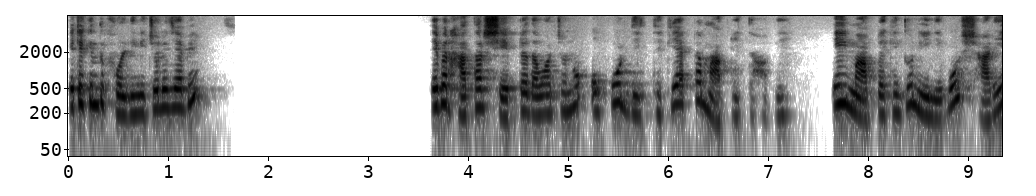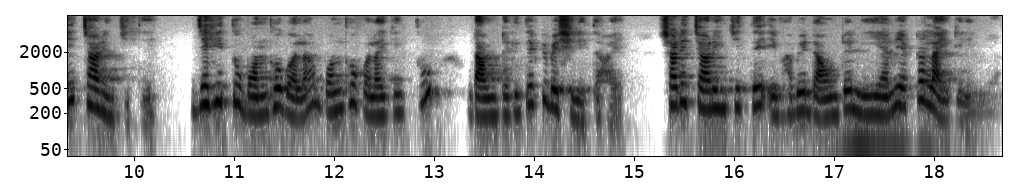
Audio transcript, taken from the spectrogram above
এটা কিন্তু ফোল্ডিংয়ে চলে যাবে। এবার হাতার শেপটা দেওয়ার জন্য ওপর দিক থেকে একটা মাপ নিতে হবে। এই মাপটা কিন্তু নিয়ে নেব সাড়ে চার ইঞ্চিতে। যেহেতু বন্ধ গলা, বন্ধ গলায় কিন্তু ডাউনটা কিন্তু একটু বেশি নিতে হয়। সাড়ে চার ইঞ্চিতে এভাবে ডাউনটা নিয়ে আমি একটা লাইন টেনে নিলাম।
